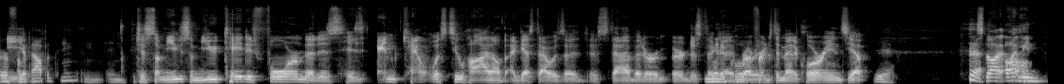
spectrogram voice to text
or from Yep. palpatine and, and just some some mutated form that is his M count was too high. I I guess that was a, a stab at or or just like a reference to midichlorians. Yep. Yeah. so I, I Oh, mean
